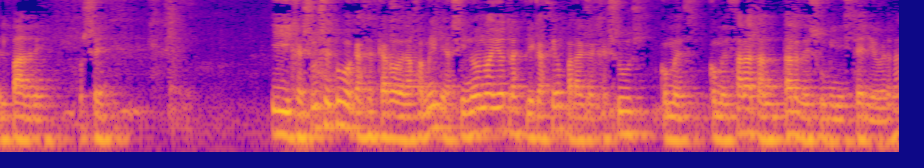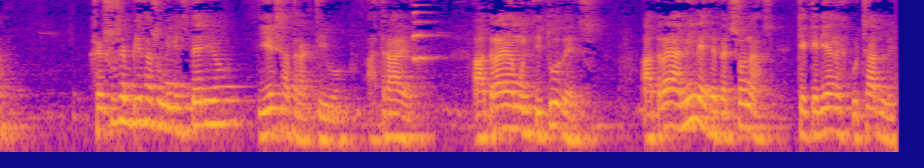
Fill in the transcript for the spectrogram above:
el padre José. Y Jesús se tuvo que hacer cargo de la familia, si no, no hay otra explicación para que Jesús comenzara tan tarde su ministerio, ¿verdad? Jesús empieza su ministerio y es atractivo, atrae, atrae a multitudes, atrae a miles de personas que querían escucharle.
